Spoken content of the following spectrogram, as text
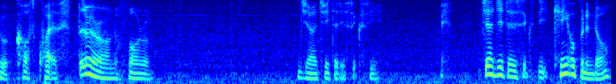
it would cause quite a stir on the forum. GRG36C. GRG36C, can you open the door?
